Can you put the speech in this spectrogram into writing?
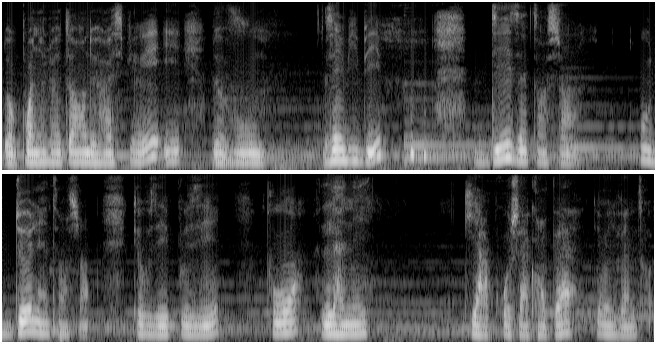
Donc prenez le temps de respirer et de vous imbiber des intentions ou de l'intention que vous avez posée pour l'année qui approche à grands pas 2023.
